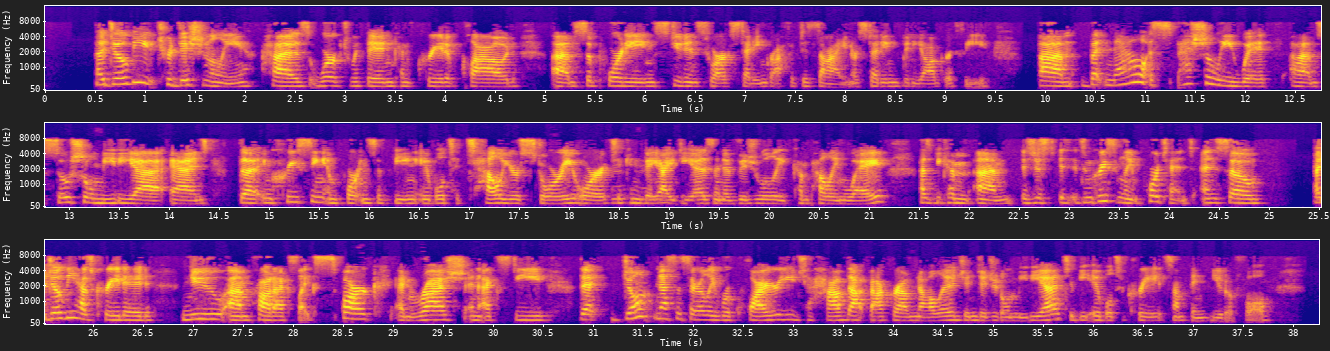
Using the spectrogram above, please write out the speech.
Adobe traditionally has worked within kind of Creative Cloud, um, supporting students who are studying graphic design or studying videography. Um, but now, especially with um, social media and the increasing importance of being able to tell your story or to mm-hmm. convey ideas in a visually compelling way has become um, is just it's increasingly important and so adobe has created new um, products like spark and rush and xd that don't necessarily require you to have that background knowledge in digital media to be able to create something beautiful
